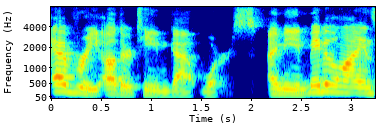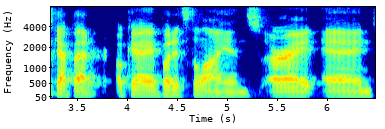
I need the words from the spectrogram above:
Every other team got worse. I mean, maybe the Lions got better, okay, but it's the Lions, all right. And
